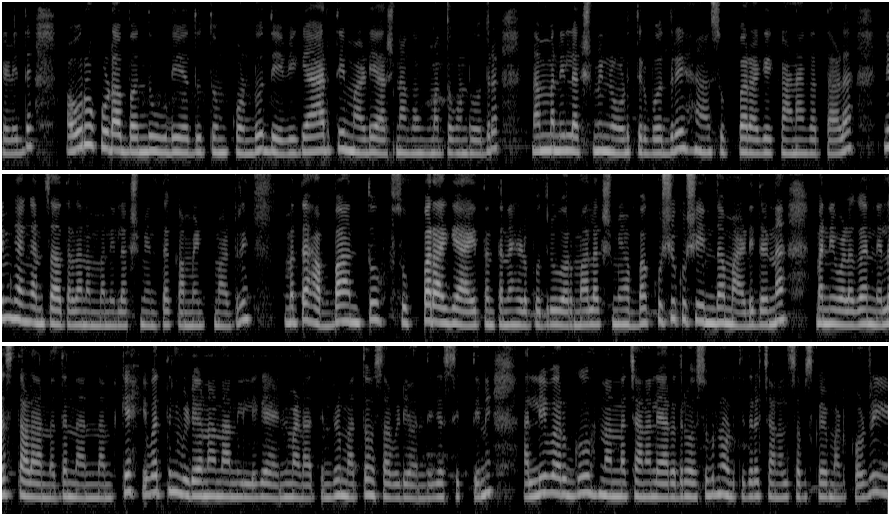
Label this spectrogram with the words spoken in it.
ಕೇಳಿದ್ದೆ. ಅವರು ಕೂಡ ಬಂದು ಉಡಿ ಅದು ತುಂಬಿಕೊಂಡು ದೇವಿಗೆ ಆರತಿ ಮಾಡಿ ಅರ್ಶಿನ ಕುಂಕುಮ ತೊಗೊಂಡು ಹೋದ್ರೆ ನಮ್ಮ ಮನೆ ಲಕ್ಷ್ಮಿ ನೋಡ್ತಿರ್ಬೋದು ರೀ. ಸೂಪರಾಗಿ ಕಾಣಾಗತ್ತಾಳೆ ನಿಮ್ಗೆ ಹೆಂಗೆ ಅನ್ಸಾತ್ತಾಳ ನಮ್ಮ ಮನೆ ಲಕ್ಷ್ಮಿ ಅಂತ ಕಮೆಂಟ್ ಮಾಡಿರಿ. ಮತ್ತು ಹಬ್ಬ ಅಂತೂ ಸೂಪರಾಗಿ ಆಯ್ತು ಅಂತಲೇ ಹೇಳ್ಬೋದು ರೀ ವರಮಹಾಲಕ್ಷ್ಮಿ ಹಬ್ಬ ಖುಷಿ ಖುಷಿಯಿಂದ ಮಾಡಿದ್ರನ ಮನೆ ಒಳಗೆ ನೆಲೆಸ್ತಾಳ ಅನ್ನೋದು ನನ್ನ ನಂಬಿಕೆ. ಇವತ್ತಿನ ವಿಡಿಯೋನ ನಾನು ಇಲ್ಲಿಗೆ ಎಂಡ್ ಮಾಡತ್ತೀನಿ ರೀ. ಮತ್ತೆ ಹೊಸ ವಿಡಿಯೋ ಒಂದಿಗೆ ಸಿಗ್ತೀನಿ. ಅಲ್ಲಿವರೆಗೂ ನನ್ನ ಚಾನಲ್ ಯಾರಾದರೂ ಹೊಸಬ್ರು ನೋಡ್ತಿದ್ರೆ ಚಾನಲ್ ಸಬ್ಸ್ಕ್ರೈಬ್ ಮಾಡ್ಕೊಳ್ರಿ ಈ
